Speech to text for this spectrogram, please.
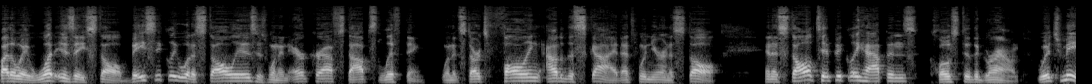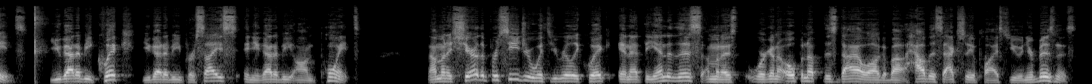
By the way, what is a stall? Basically what a stall is is when an aircraft stops lifting. When it starts falling out of the sky, that's when you're in a stall. And a stall typically happens close to the ground, which means you got to be quick, you got to be precise, and you got to be on point. Now, I'm going to share the procedure with you really quick, and at the end of this, I'm going to we're going to open up this dialogue about how this actually applies to you and your business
